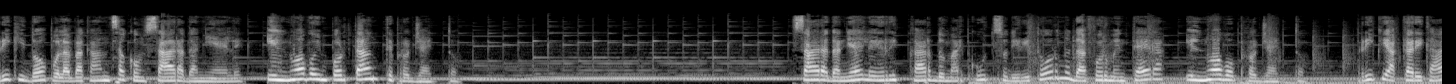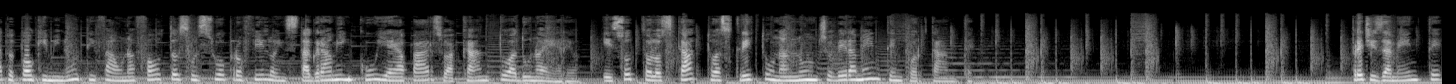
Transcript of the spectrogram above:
Ricky dopo la vacanza con Sara Daniele, il nuovo importante progetto. Sara Daniele e Riccardo Marcuzzo di ritorno da Formentera, il nuovo progetto. Ricky ha caricato pochi minuti fa una foto sul suo profilo Instagram in cui è apparso accanto ad un aereo, e sotto lo scatto ha scritto un annuncio veramente importante. Precisamente,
